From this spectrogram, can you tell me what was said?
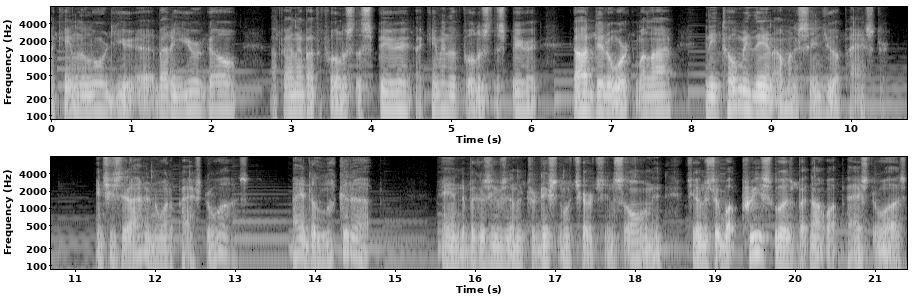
I came to the Lord year, uh, about a year ago. I found out about the fullness of the Spirit. I came into the fullness of the Spirit. God did a work in my life. And he told me then, I'm going to send you a pastor. And she said, I didn't know what a pastor was. I had to look it up. And because he was in a traditional church and so on, and she understood what priest was, but not what pastor was.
